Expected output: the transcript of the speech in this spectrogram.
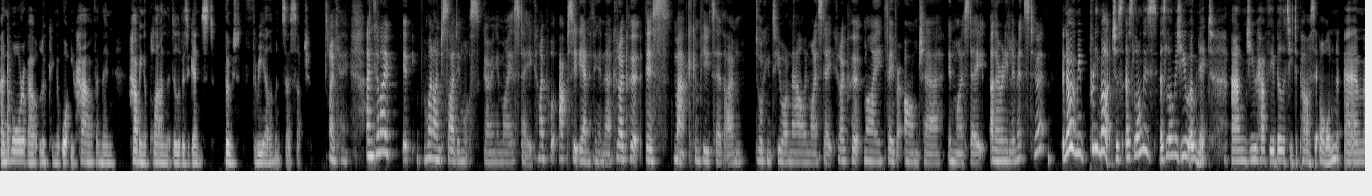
and more about looking at what you have and then having a plan that delivers against those three elements as such. Okay. And can I, it, when I'm deciding what's going in my estate, can I put absolutely anything in there? Could I put this Mac computer that I'm talking to you on now in my estate? Could I put my favourite armchair in my estate? Are there any limits to it? No, I mean pretty much as as long as as long as you own it and you have the ability to pass it on, um,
